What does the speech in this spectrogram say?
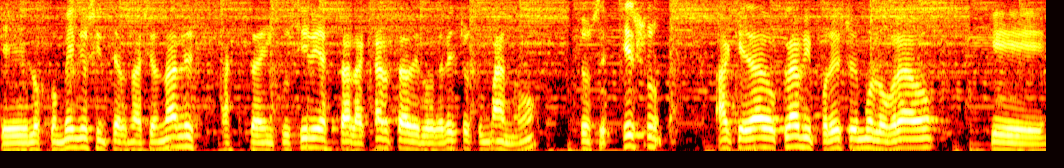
eh, los convenios internacionales, hasta inclusive hasta la Carta de los Derechos Humanos. Entonces, eso ha quedado claro y por eso hemos logrado que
